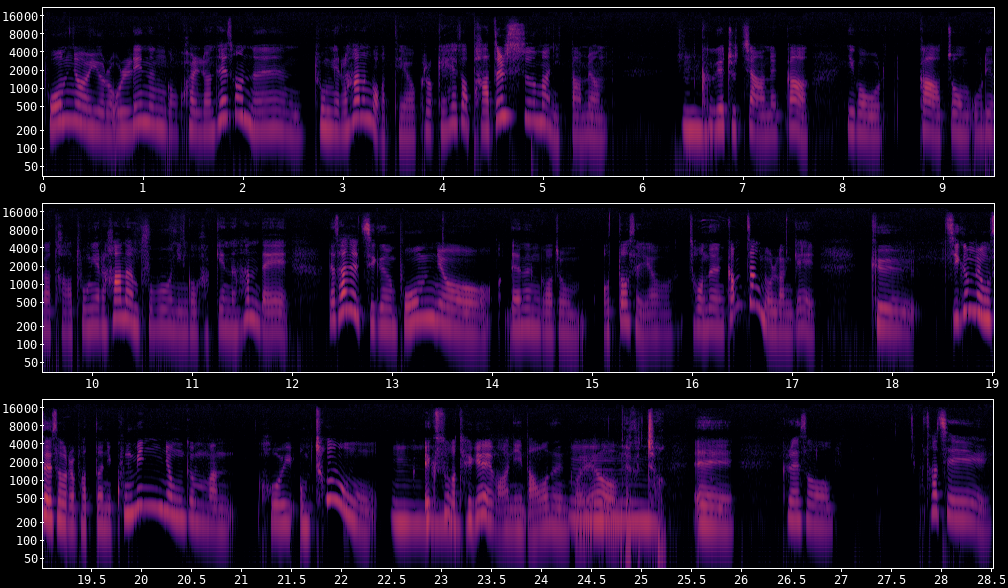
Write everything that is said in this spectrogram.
보험료율을 올리는 거 관련해서는 동의를 하는 것 같아요. 그렇게 해서 받을 수만 있다면 음. 그게 좋지 않을까 이거 가좀 우리가 다 동의를 하는 부분인 것 같기는 한데 근데 사실 지금 보험료 내는 거 좀 어떠세요? 저는 깜짝 놀란 게 그 지급 명세서를 봤더니 국민연금만 거의 엄청 음. 액수가 되게 많이 나오는 거예요. 음. 네, 그렇죠. 네. 그래서 사실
